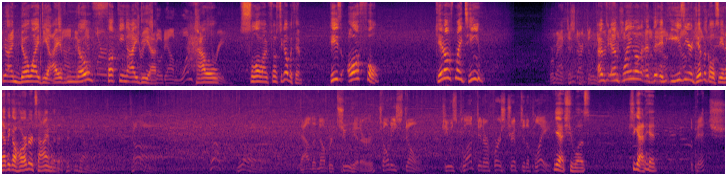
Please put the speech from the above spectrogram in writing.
I have no idea. I have no fucking idea go down one, two, how slow I'm supposed to go with him. He's awful. Get off my team. We're back to start the I'm. I'm playing on a, an easier difficulty and having a harder time with it. Now the number two hitter, Toni Stone. She was plunked in her first trip to the plate. Yeah, she was. She got hit. The pitch.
